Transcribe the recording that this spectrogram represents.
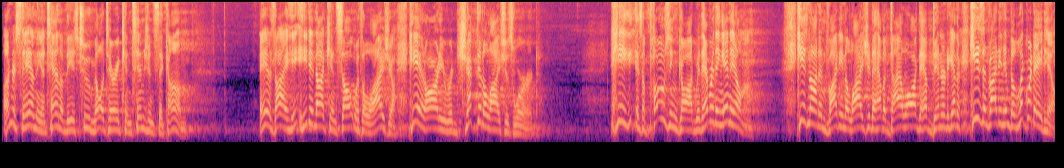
Understand the intent of these two military contingents that come. Ahaziah, he, he did not consult with Elijah. He had already rejected Elijah's word. He is opposing God with everything in him. He's not inviting Elijah to have a dialogue, to have dinner together. He's inviting him to liquidate him.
